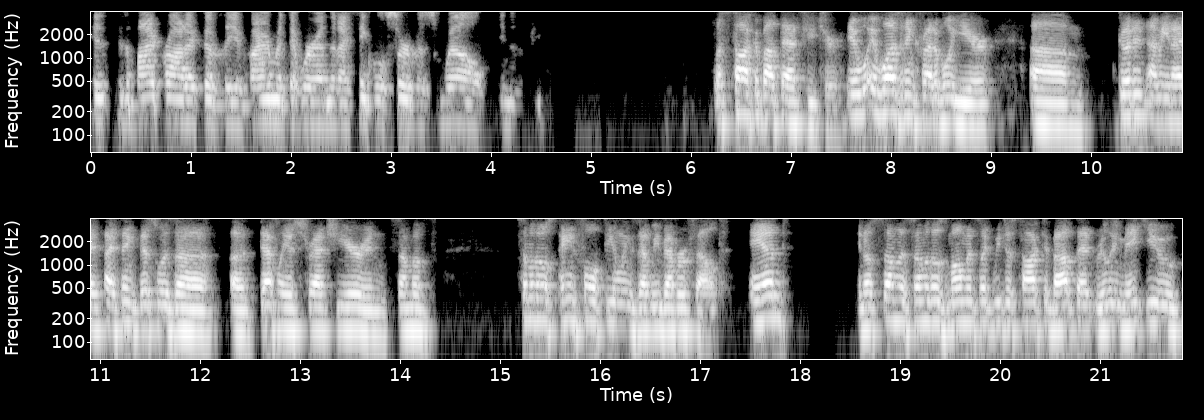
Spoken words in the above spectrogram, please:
is, is a byproduct of the environment that we're in that I think will serve us well into the future. Let's talk about that future. It, it was an incredible year. Um, good. I mean, I, I think this was a, a definitely a stretch year in some of some of the most painful feelings that we've ever felt. And you know some of some of those moments like we just talked about that really make you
